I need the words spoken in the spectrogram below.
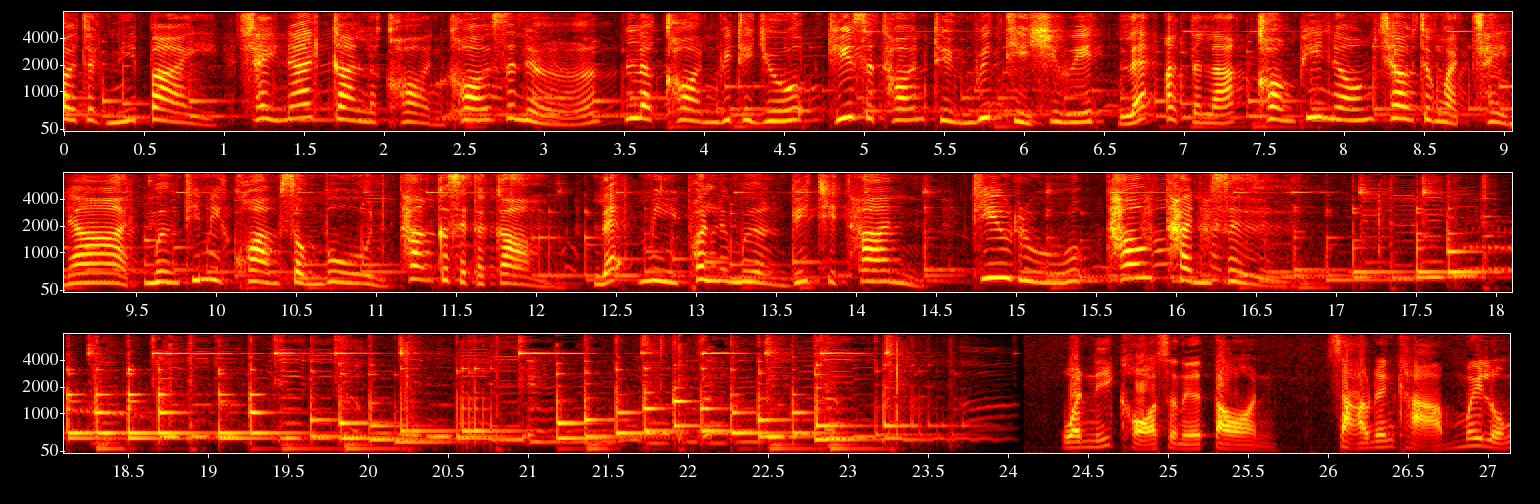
ต่อจากนี้ไปชัยนาทการละครขอเสนอ ละครวิทยุที่สะท้อนถึงวิถีชีวิต และอัตลักษณ์ของพี่น้องชาวจังหวัดชัยนาทเมืองที่มีความสมบูรณ์ทางเกษตรกรรม และมีพลเมืองดิจิทัล ที่รู้เท่าทันสื่อวันนี้ขอเสนอตอน สาวเนินขาไม่หลง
